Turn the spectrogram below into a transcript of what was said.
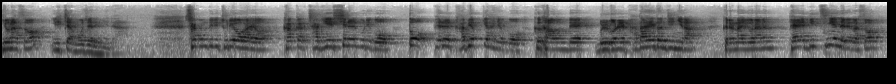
요나서 1장 5절입니다. 사공들이 두려워하여 각각 자기의 신을 부리고 또 배를 가볍게 하려고 그 가운데 물건을 바다에 던지니라. 그러나 요나는 배 밑층에 내려가서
